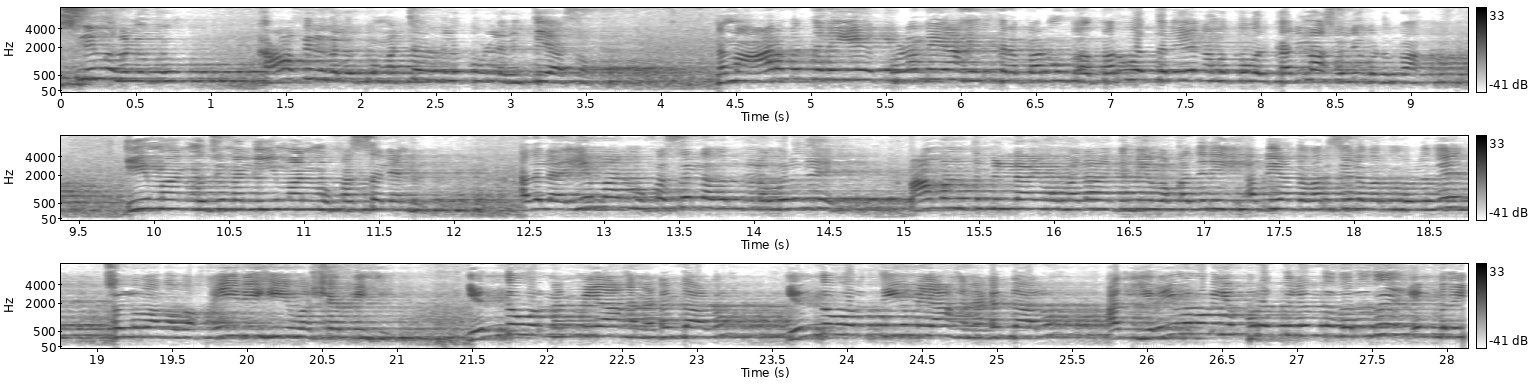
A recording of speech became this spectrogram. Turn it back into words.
முஸ்லிம்களுக்கும் காபிர்களுக்கும் மற்றவர்களுக்கும் உள்ள வித்தியாசம். நம்ம ஆரம்பத்திலேயே குழந்தையாக இருக்கிற பருவ பருவத்திலேயே நமக்கு ஒரு கலிமா சொல்லி கொடுப்பான். ஈமான் முஜுமல் ஈமான் முஃபசல் என்று. அதுல ஈமான் முஃபசல் அவர்களை பொழுது ஆமனத்து ஆமன் துபில்லாய் மலாக்கிதி கதிரி அப்படி அந்த வரிசையில் வரும் பொழுது சொல்லுவாங்க வ ஹைரிஹி வ ஷர்ரிஹி. எந்த ஒரு நன்மையாக நடந்தாலும் எந்த ஒரு தீமையாக நடந்தாலும் அது இறைவனுடைய புறத்திலிருந்து வருது என்பதை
